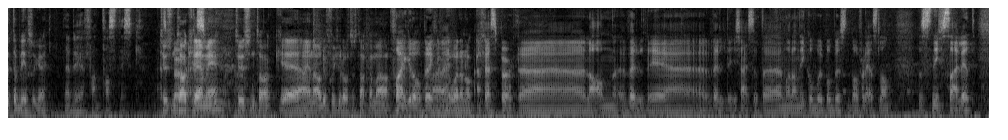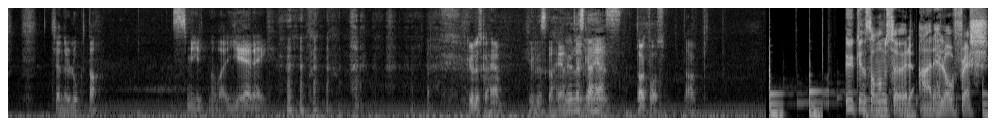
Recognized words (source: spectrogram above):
dette blir så gøy. Det blir fantastisk. Tusen takk, Remi. Tusen takk, eh, Einar. Du får ikke lov til å snakke mer. Får jeg ikke lov å preke mer? nå er det nok. For jeg spurte eh, Lan veldig, eh, veldig keisete når han gikk om bord på bussen på Flesland. Så snifsa jeg litt. Kjenner du lukta? Smilte og bare Gjer jeg. Gullet skal hjem. Gullet skal hjem. Gullet skal hjem. Takk for oss. Takk. Ukens annonsør er HelloFresh.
